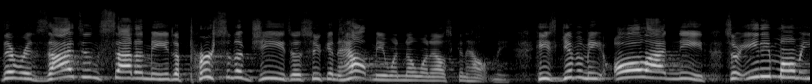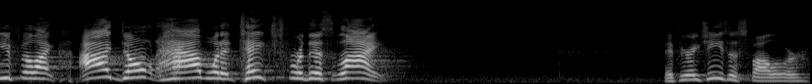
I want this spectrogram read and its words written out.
there resides inside of me the person of Jesus who can help me when no one else can help me. He's given me all I need. So, any moment you feel like I don't have what it takes for this life, if you're a Jesus follower,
